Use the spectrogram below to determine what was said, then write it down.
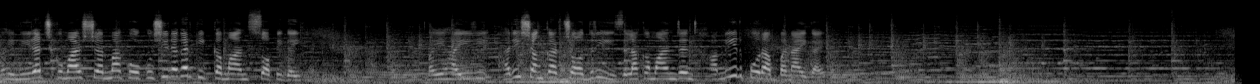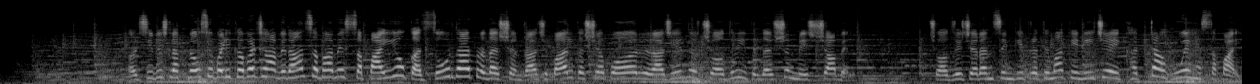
वहीं नीरज कुमार शर्मा को कुशीनगर की कमान सौंपी गई है। वहीं हरि हरिशंकर चौधरी जिला कमांडेंट हमीरपुर अब बनाए गए हैं। और इसी बीच लखनऊ से बड़ी खबर, जहाँ विधानसभा में सपाइयों का जोरदार प्रदर्शन, राज्यपाल कश्यप और राजेंद्र चौधरी प्रदर्शन में शामिल। चौधरी चरण सिंह की प्रतिमा के नीचे इकट्ठा हुए हैं सपाई।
